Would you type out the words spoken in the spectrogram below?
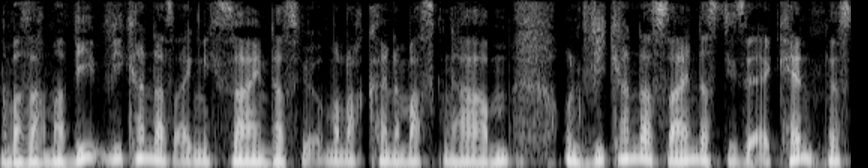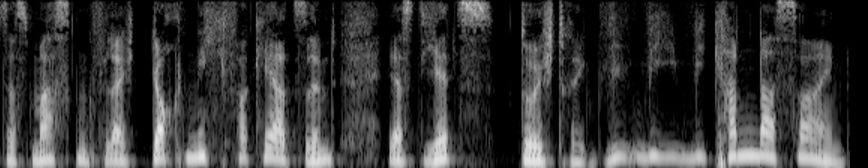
Aber sag mal, wie, wie kann das eigentlich sein, dass wir immer noch keine Masken haben? Und wie kann das sein, dass diese Erkenntnis, dass Masken vielleicht doch nicht verkehrt sind, erst jetzt durchdringt? Wie, wie, wie kann das sein?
